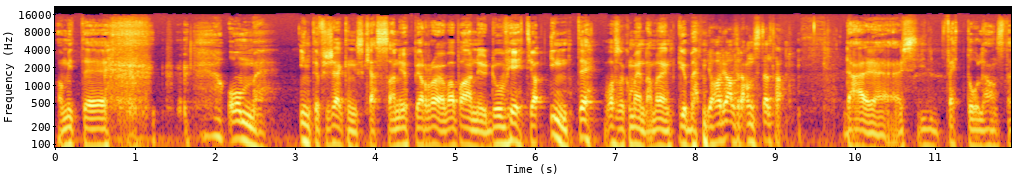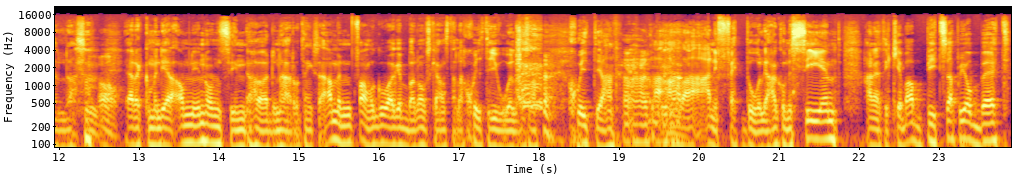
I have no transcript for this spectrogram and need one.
Om inte... Om inte Försäkringskassan är uppe i röva på han nu, då vet jag inte vad som kommer hända med den gubben. Jag hade ju aldrig anställt han. Det här är fett dålig anställd alltså. Ja. Jag rekommenderar, om ni någonsin hör den här och tänker så här, ah, men fan vad goa gubbar de ska anställa, skit i Joel alltså. Skit i han. Han, han, han är fett dålig, han kommer sent, han äter kebabpizza på jobbet,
